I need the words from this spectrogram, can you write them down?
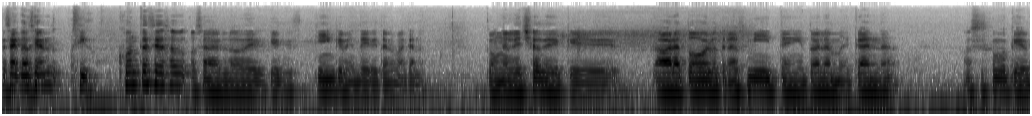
O sea, considerando. Si juntas eso, o sea, lo de que tienen que vender y tal, macana. Con el hecho de que ahora todo lo transmiten y toda la macana. O sea, es como que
